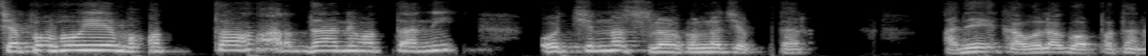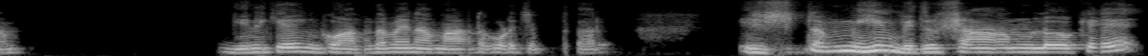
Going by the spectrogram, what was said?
చెప్పబోయే మొత్తం అర్థాన్ని మొత్తాన్ని ఓ చిన్న శ్లోకంలో చెప్తారు. అదే కవుల గొప్పతనం. దీనికే ఇంకో అందమైన మాట కూడా చెప్తారు. ఇష్టం హి విదుషాంలోకే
